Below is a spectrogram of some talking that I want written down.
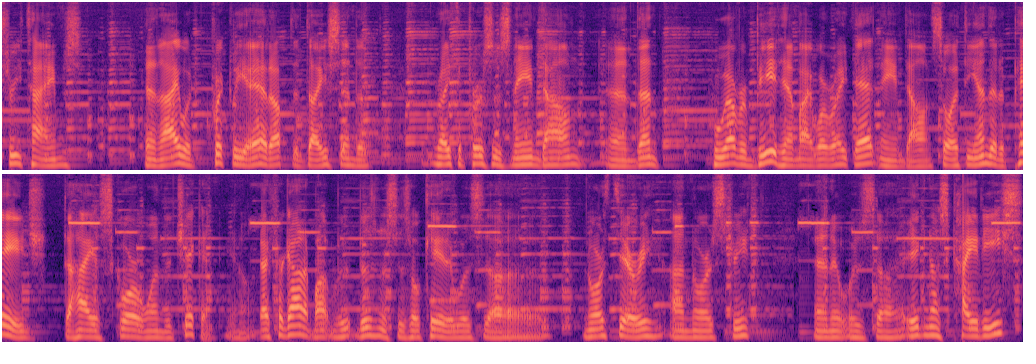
three times, and I would quickly add up the dice into write the person's name down, and then whoever beat him, I would write that name down. So at the end of the page, the highest score won the chicken. You know, I forgot about businesses. Okay, there was uh, North Dairy on North Street, and it was uh, Ignas Kairis,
